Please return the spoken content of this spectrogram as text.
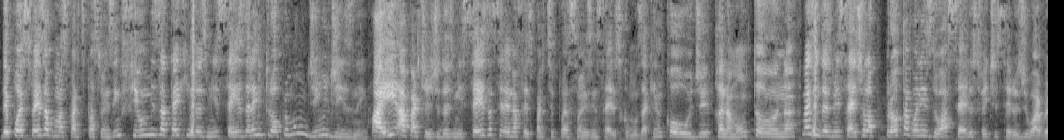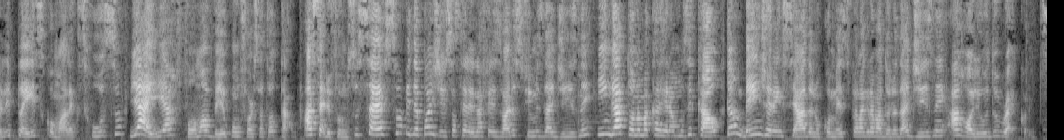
depois fez algumas participações em filmes, até que em 2006 ela entrou pro mundinho Disney. Aí, a partir de 2006, a Selena fez participações em séries como Zack and Cody, Hannah Montana, mas em 2007 ela protagonizou a série Os Feiticeiros de Waverly Place, como Alex Russo, e aí a fama veio com força total. A série foi um sucesso, e depois disso a Selena fez vários filmes da Disney e engatou numa carreira musical, também gerenciada no começo pela gravadora da Disney, a Hollywood Records.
